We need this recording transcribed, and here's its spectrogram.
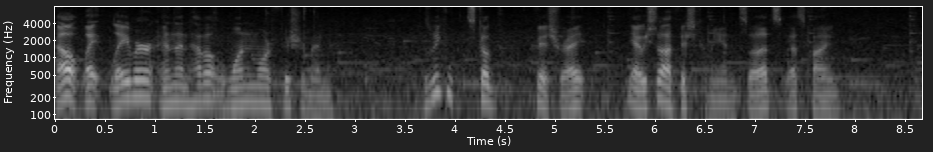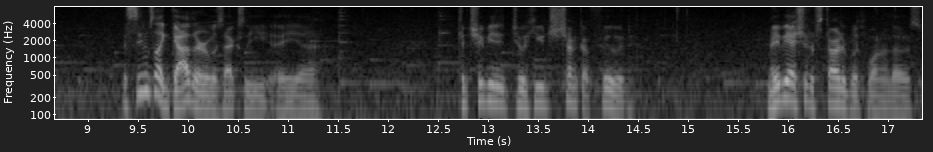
Oh, wait, labor, and then how about one more fisherman? Because we can still fish, right? Yeah, we still have fish coming in, so that's that's fine. It seems like Gather was actually a... Uh, contributed to a huge chunk of food. Maybe I should have started with one of those.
